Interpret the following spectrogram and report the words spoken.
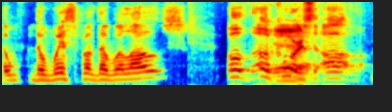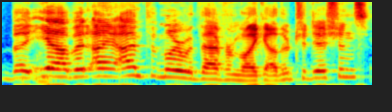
The, the Wisp of the Willows. Oh, of Yeah. course. Uh, but yeah, but I, I'm familiar with that from like other traditions.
